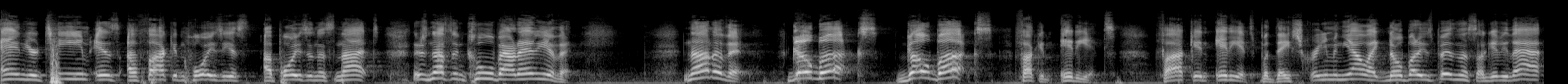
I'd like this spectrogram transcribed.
and your team is a fucking poisonous, a poisonous nut. There's nothing cool about any of it. None of it. Go Bucks! Go Bucks! Fucking idiots. Fucking idiots. But they scream and yell like nobody's business. I'll give you that.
